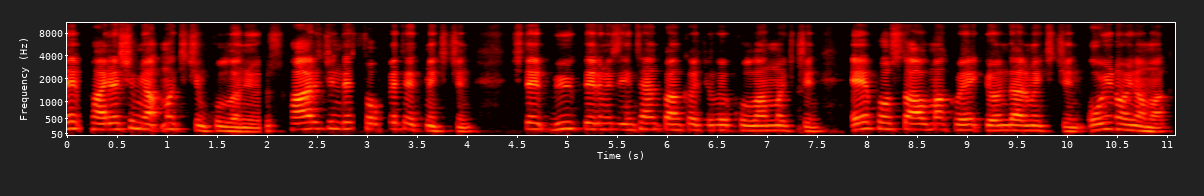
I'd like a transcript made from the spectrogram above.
de paylaşım yapmak için kullanıyoruz. Haricinde sohbet etmek için, işte büyüklerimiz internet bankacılığı kullanmak için, e-posta almak ve göndermek için, oyun oynamak,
